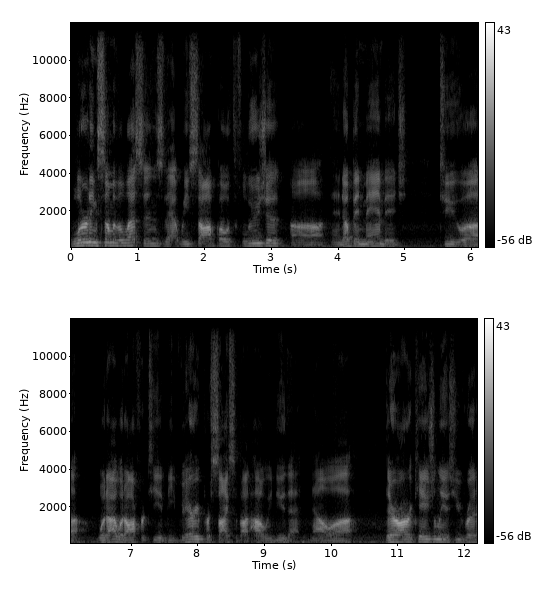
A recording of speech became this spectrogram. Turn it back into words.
learning some of the lessons that we saw both Fallujah uh, and up in Manbij to uh, what I would offer to you be very precise about how we do that. Now, uh, there are occasionally, as you've read,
